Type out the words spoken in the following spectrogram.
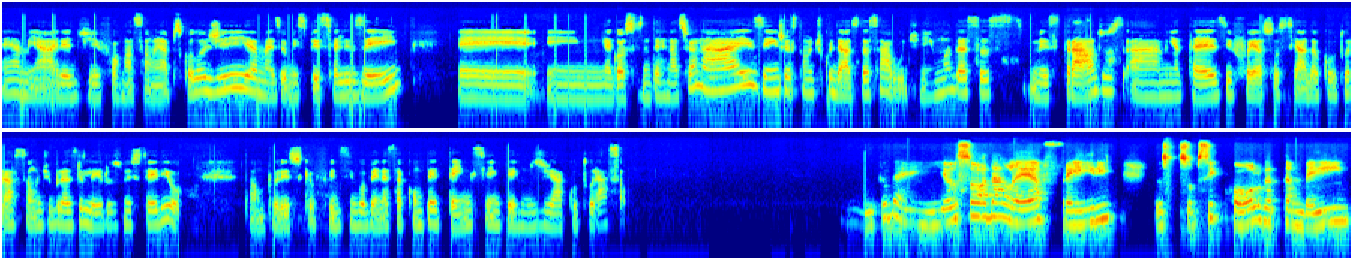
É, a minha área de formação é a psicologia, mas eu me especializei é, em negócios internacionais e em gestão de cuidados da saúde. Em uma dessas mestrados, a minha tese foi associada à culturação de brasileiros no exterior. Então, por isso que eu fui desenvolvendo essa competência em termos de aculturação. Muito bem. Eu sou a Freire, eu sou psicóloga também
